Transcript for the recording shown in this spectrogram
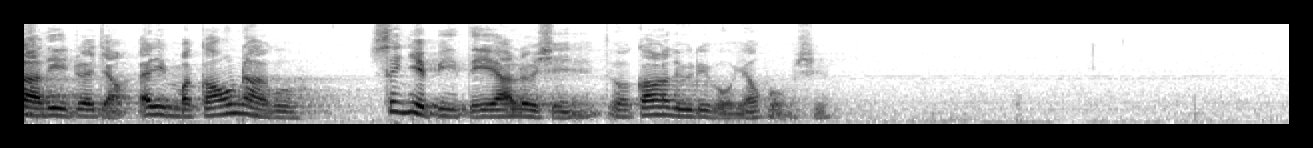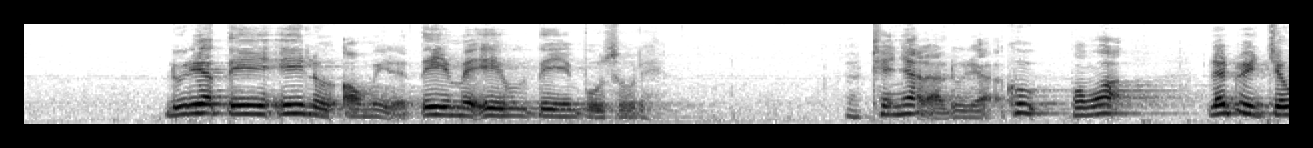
လားသည့်အတွက်ကြောင့်အဲ့ဒီမကောင်းတာကိုစိတ်ညစ်ပြီးသေရလို့ရှိရင်သူကောင်းသူတွေဘုံရောက်ဖို့မရှိဘူးလူတွေကသေရင်အေးလို့အောက်မိတယ်သေရင်မအေးဘူးသေရင်ပိုဆိုးတယ်ထင်ကြတာလူတွေကအခုဘဝ လက်တွေ့ကျုံ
